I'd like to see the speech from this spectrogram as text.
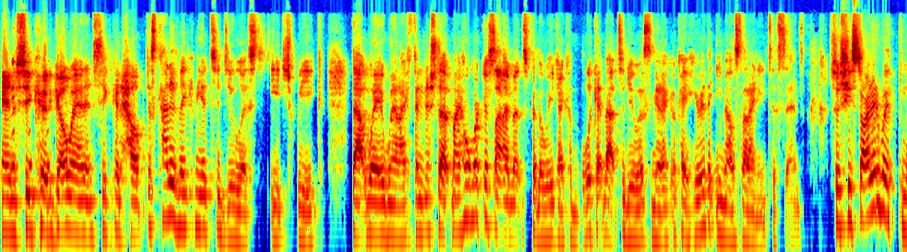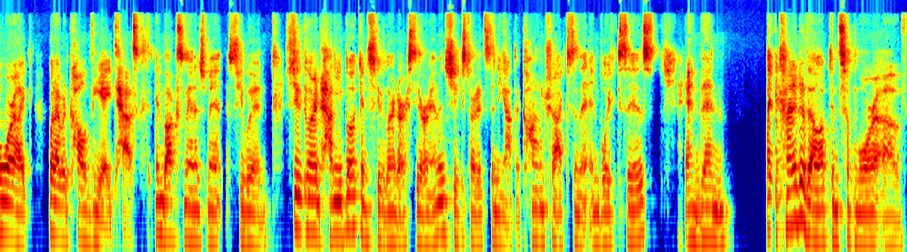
and she could go in and she could help just kind of make me a to-do list each week. That way, when I finished up my homework assignments for the week, I could look at that to-do list and be like, okay, here are the emails that I need to send. So she started with more like what I would call VA tasks, inbox management. She would, she learned Honeybook and she learned our CRM and she started sending out the contracts and the invoices. And then I kind of developed into more of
